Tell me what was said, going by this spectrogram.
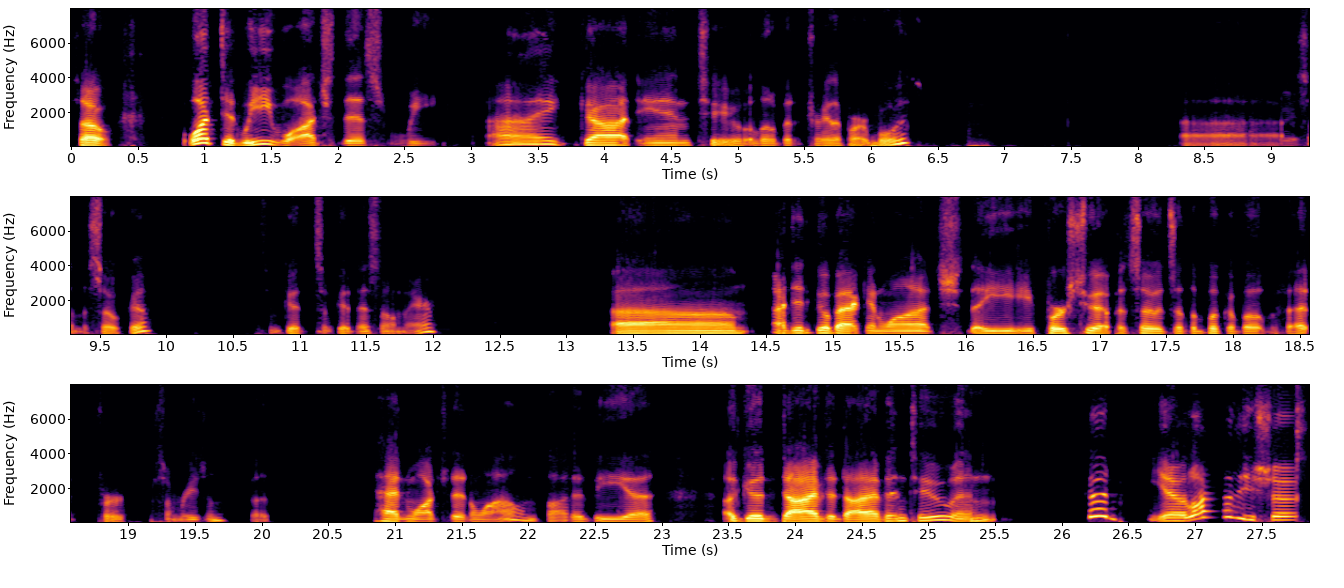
so, what did we watch this week? I got into a little bit of Trailer Park Boys, uh, some Ahsoka, some good, some goodness on there. Um, I did go back and watch the first two episodes of the Book of Boba Fett for some reason, but hadn't watched it in a while and thought it'd be a, a good dive to dive into and good. You know, a lot of these shows,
